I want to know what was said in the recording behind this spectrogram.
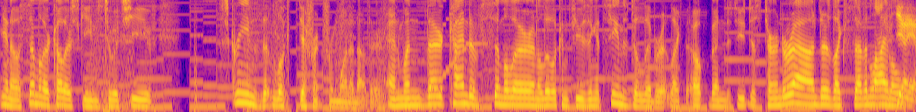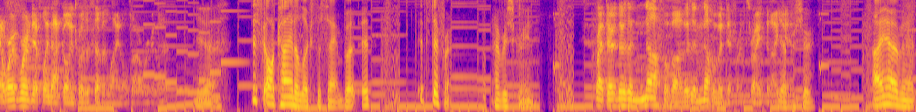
you know, similar color schemes to achieve screens that look different from one another. And when they're kind of similar and a little confusing, it seems deliberate. Like, oh, Ben, you just turned around. There's like seven Lynels. Yeah, yeah, we're, we're definitely not going to where the seven Lynels are. We're gonna. Yeah. This all kind of looks the same, but it it's different. Every screen. Right there, there's enough of a there's enough of a difference, right? That I Yeah, can. for sure. I haven't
